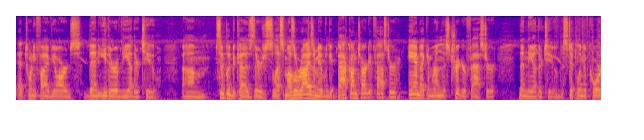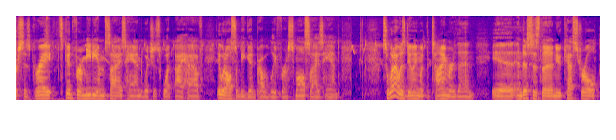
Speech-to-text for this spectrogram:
at 25 yards than either of the other two. Um, simply because there's less muzzle rise, I'm able to get back on target faster, and I can run this trigger faster than the other two. The stippling, of course, is great. It's good for a medium size hand, which is what I have. It would also be good probably for a small size hand. So what I was doing with the timer then, is, and this is the new Kestrel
